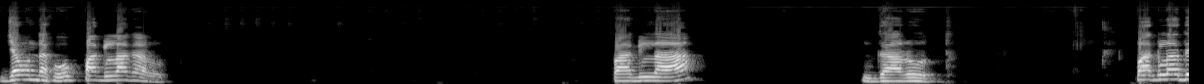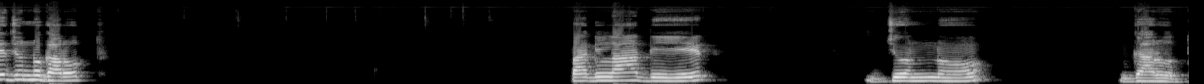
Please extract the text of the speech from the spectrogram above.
যেমন দেখো পাগলা গারদ পাগলা গারদ পাগলাদের জন্য গারদ। পাগলাদের জন্য গারদ।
